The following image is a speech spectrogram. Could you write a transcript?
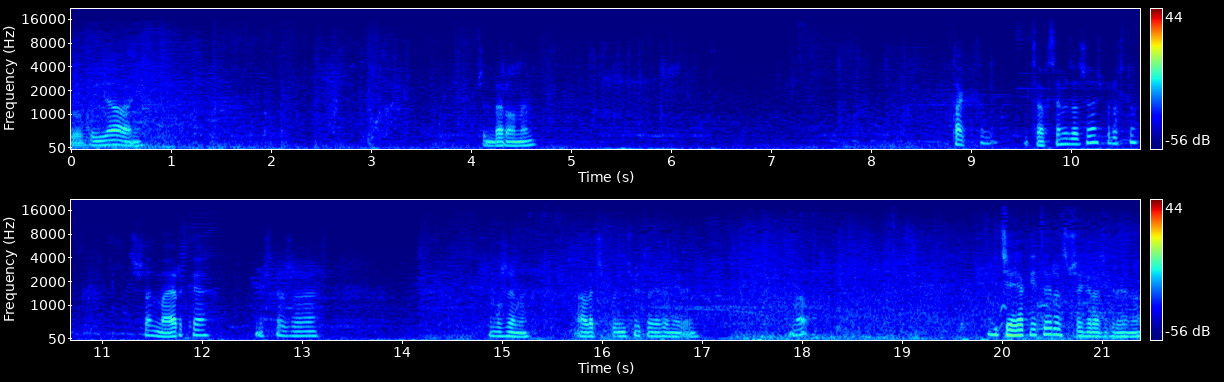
Byłoby idealnie. Przed baronem. Tak, co, chcemy zaczynać po prostu? Shen Erkę. Myślę, że że możemy. Ale czy powinniśmy, to ja nie wiem. No. Gdzie, jak nie teraz przegrać grę, no.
